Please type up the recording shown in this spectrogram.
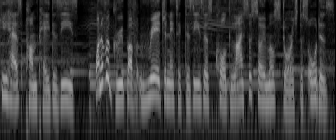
He has Pompe disease, one of a group of rare genetic diseases called lysosomal storage disorders.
